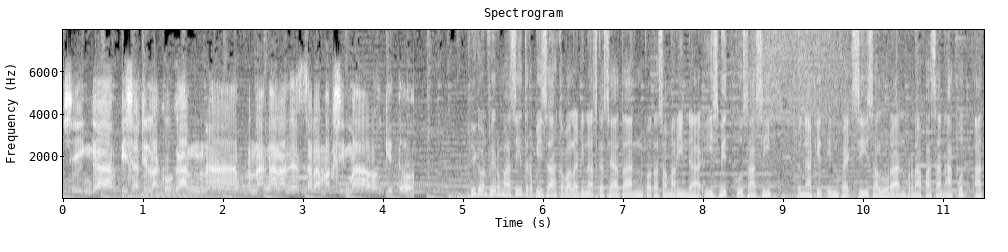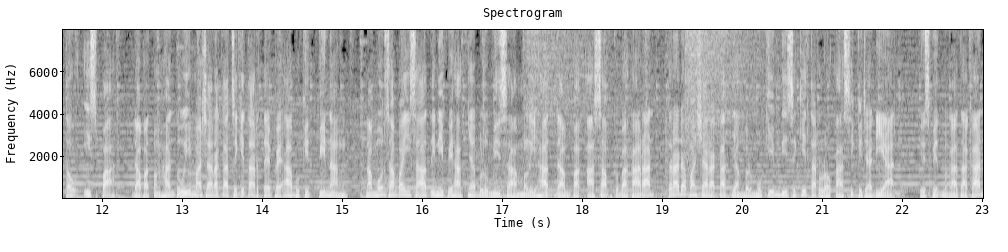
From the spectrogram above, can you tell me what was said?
sehingga bisa dilakukan uh, penanganannya secara maksimal gitu. Dikonfirmasi terpisah Kepala Dinas Kesehatan Kota Samarinda, Ismit Kusasi, penyakit infeksi saluran pernafasan akut atau ISPA dapat menghantui masyarakat sekitar TPA Bukit Pinang. Namun sampai saat ini pihaknya belum bisa melihat dampak asap kebakaran terhadap masyarakat yang bermukim di sekitar lokasi kejadian. Ismit mengatakan,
